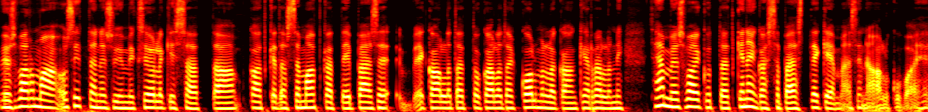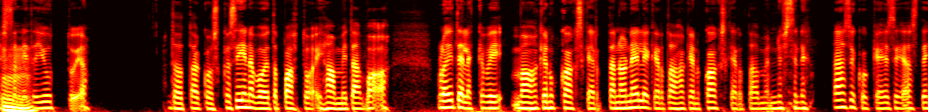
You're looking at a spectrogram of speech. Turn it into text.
myös varmaan osittainen syy, miksi joillekin saattaa katketa se matka, että ei pääse ekalla tai tokalla tai kolmellakaan kerralla, niin sehän myös vaikuttaa, että kenen kanssa pääset tekemään siinä alkuvaiheessa mm-hmm. niitä juttuja. Tota, koska siinä voi tapahtua ihan mitä vaan. Mulla itselle kävi, mä oon hakenut kaksi kertaa, no neljä kertaa hakenut kaksi kertaa, mennyt sinne pääsykokeisiin asti.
